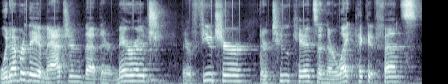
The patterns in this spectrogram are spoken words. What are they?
Whatever they imagined that their marriage, their future, their two kids, and their white picket fence,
